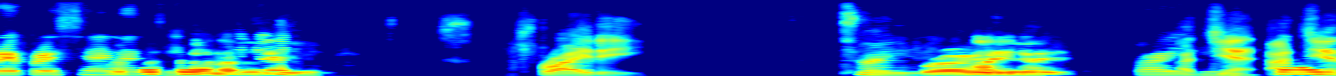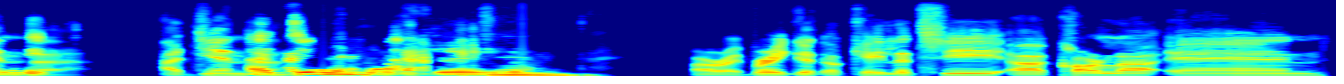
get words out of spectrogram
representative, Representative. Friday, Friday. Friday. Friday. agen- agenda, agenda. Agenda. Agenda. Agenda. All right, very good. Okay, let's see. Uh, Carla and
